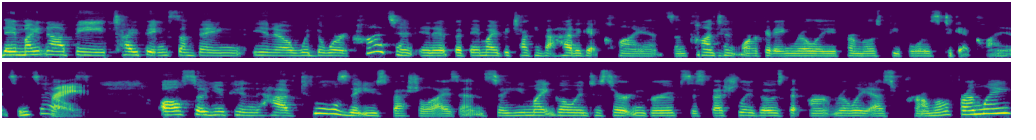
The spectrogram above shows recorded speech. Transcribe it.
they might not be typing something you know with the word content in it but they might be talking about how to get clients and content mm-hmm. marketing really for most people is to get clients and sales right. also you can have tools that you specialize in so you might go into certain groups especially those that aren't really as promo friendly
